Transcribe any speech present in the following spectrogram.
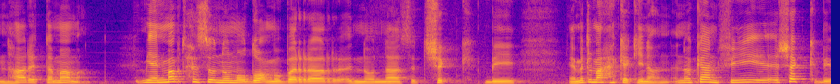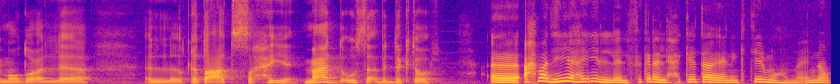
انهارت تماما. يعني ما بتحسوا إنه الموضوع مبرر إنه الناس تشك ب يعني مثل ما حكى كينان إنه كان في شك بموضوع القطاعات الصحية. ما عاد أوثق بالدكتور. آه، أحمد هي هي الفكرة اللي حكيتها يعني كتير مهمة إنه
